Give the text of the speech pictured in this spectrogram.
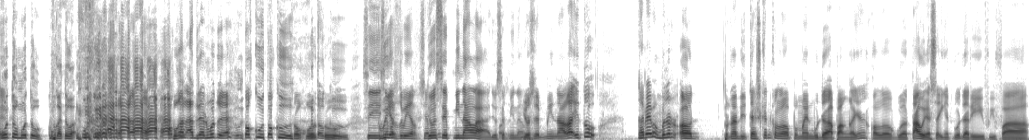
iya. Mutu mutu, muka tua. Bukan Adrian Mutu ya. Toku, Toku. Toku, Toku. Si Twir, siapa? Twir. Siapa Joseph Minala, Joseph Minala. Joseph Minala itu tapi emang bener eh, pernah diteskan kalau pemain muda apa enggaknya kalau gua tahu ya seingat gua dari FIFA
